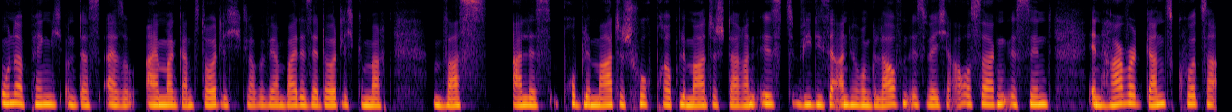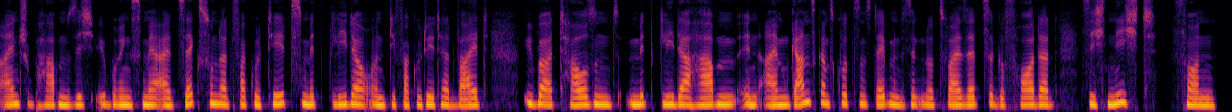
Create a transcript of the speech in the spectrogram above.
unabhängig und das also einmal ganz deutlich, ich glaube, wir haben beide sehr deutlich gemacht, was alles problematisch, hochproblematisch daran ist, wie diese Anhörung gelaufen ist, welche Aussagen es sind. In Harvard, ganz kurzer Einschub, haben sich übrigens mehr als 600 Fakultätsmitglieder und die Fakultät hat weit über 1000 Mitglieder, haben in einem ganz, ganz kurzen Statement, es sind nur zwei Sätze, gefordert, sich nicht von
